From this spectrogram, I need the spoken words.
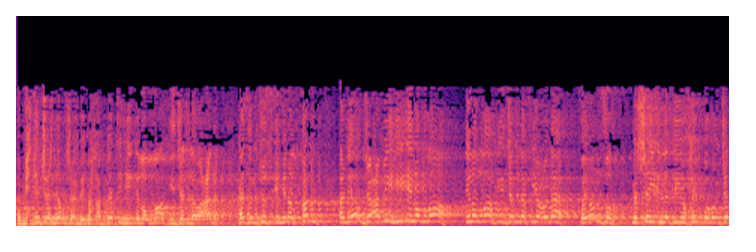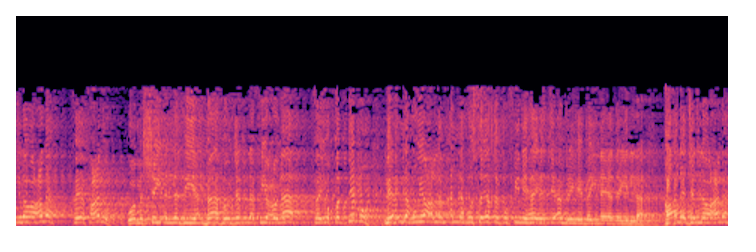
فمحتاج أن يرجع بمحبته إلى الله جل وعلا. هذا الجزء من القلب أن يرجع به إلى الله إلى الله جل في علاه. فينظر ما الشيء الذي يحبه جل وعلا فيفعله. وما الشيء الذي يأباه جل في علاه فيقدمه لأنه يعلم أنه سيقف في نهاية أمره بين يدي الله. قال جل وعلا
